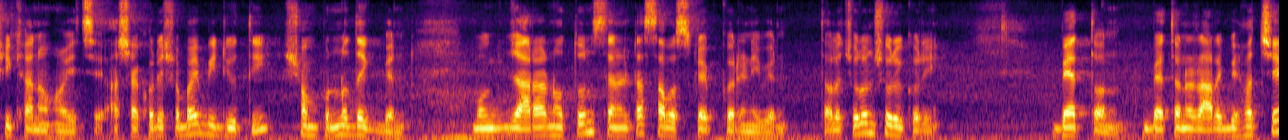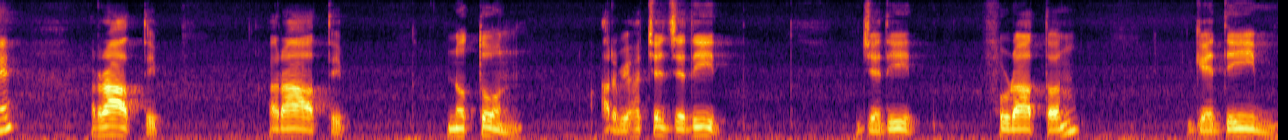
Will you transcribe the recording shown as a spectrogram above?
শেখানো হয়েছে। আশা করি সবাই ভিডিওটি সম্পূর্ণ দেখবেন এবং যারা নতুন চ্যানেলটা সাবস্ক্রাইব করে নেবেন। তাহলে চলুন শুরু করি। বেতন, বেতনের আরবি হচ্ছে রাতিব রাতিব, নতুন। আরবি হচ্ছে জেদিদ জেদিদ। ফুরাতন, গেদিম,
